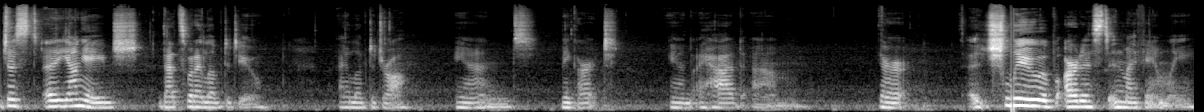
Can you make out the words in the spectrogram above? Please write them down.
just a young age, that's what I love to do. I love to draw and make art. And I had, um, there a slew of artists in my family.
